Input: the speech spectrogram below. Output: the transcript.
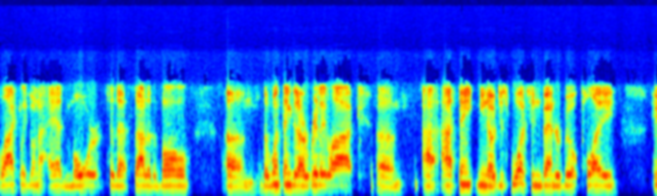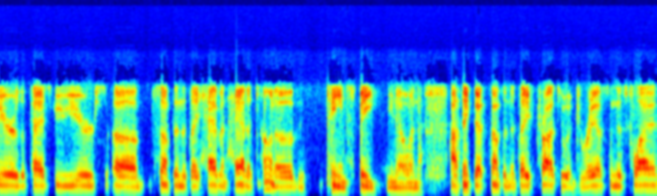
Likely going to add more to that side of the ball. Um, the one thing that I really like, um, I, I think, you know, just watching Vanderbilt play here the past few years, uh, something that they haven't had a ton of is team speed, you know, and I think that's something that they've tried to address in this class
